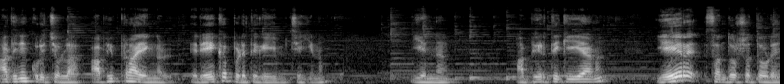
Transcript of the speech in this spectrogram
അതിനെക്കുറിച്ചുള്ള അഭിപ്രായങ്ങൾ രേഖപ്പെടുത്തുകയും ചെയ്യണം എന്ന് അഭ്യർത്ഥിക്കുകയാണ്. ഏറെ സന്തോഷത്തോടെ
